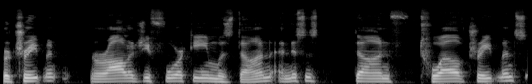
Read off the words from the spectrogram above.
For treatment, neurology 14 was done, and this is done 12 treatments,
